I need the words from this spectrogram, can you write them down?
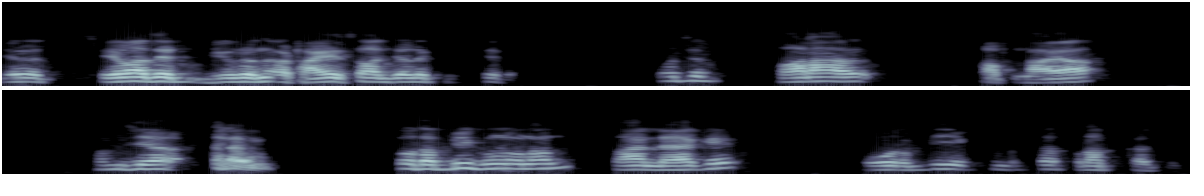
ਜਿਹੜੇ ਸੇਵਾ ਦੇ ਜੀਵਨ 28 ਸਾਲ ਜਿਹੜੇ ਕੀਤੇ ਉਹ 'ਚ ਸਾਰਾ ਅਪਣਾਇਆ। ਸਮਝਿਆ। ਉਹ ਰੱਬੀ ਗੁਣ ਉਹਨਾਂ ਨੂੰ ਸਾਰਾ ਲੈ ਕੇ ਉਹ ਰੱਬੀ ਇੱਕ ਮਤਲਬ ਪ੍ਰਾਪਤ ਕਰ ਚੁੱਕੇ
